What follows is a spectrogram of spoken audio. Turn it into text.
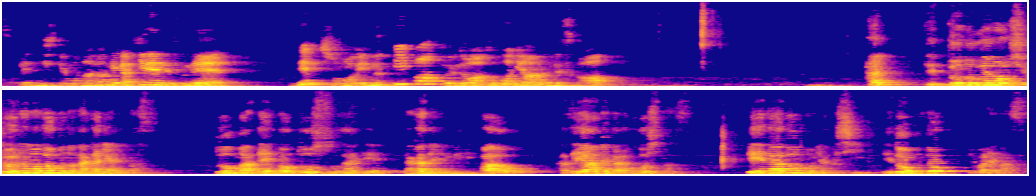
それにしても眺めが綺麗ですね。で、その NP パーというのはどこにあるんですか？はい。鉄塔の上の白色のドームの中にあります。ドームは電波を通す素材で、中の NP パーを風や雨から保護します。レーダードームを略し、レドームと呼ばれます。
